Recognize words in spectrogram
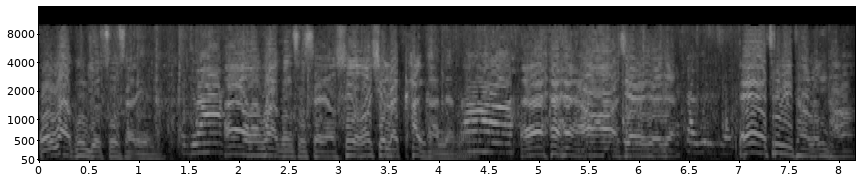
我外公就做这里了。是吧？哎，我外公做这里，所以我就来看看的嘛。哦。哎，好好，谢谢谢谢。哎，这里一套龙堂。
